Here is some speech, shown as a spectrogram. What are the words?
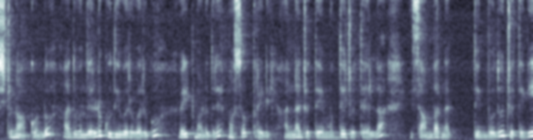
ಇಷ್ಟನ್ನು ಹಾಕ್ಕೊಂಡು ಅದು ಒಂದೆರಡು ಕುದಿ ಬರೋವರೆಗೂ ವೆಯ್ಟ್ ಮಾಡಿದ್ರೆ ಮೊಸೊಪ್ಪು ರೆಡಿ ಅನ್ನ ಜೊತೆ, ಮುದ್ದೆ ಜೊತೆ ಎಲ್ಲ ಈ ಸಾಂಬಾರನ್ನ ತಿನ್ಬೋದು, ಜೊತೆಗೆ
